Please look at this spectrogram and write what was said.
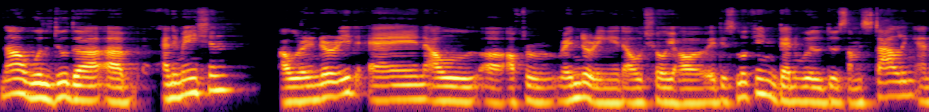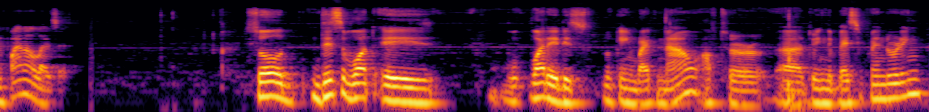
now we'll do the uh, animation. I'll render it and I'll uh, after rendering it I'll show you how it is looking. Then we'll do some styling and finalize it. So this is what is what it is looking right now after uh, doing the basic rendering.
